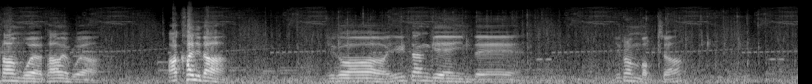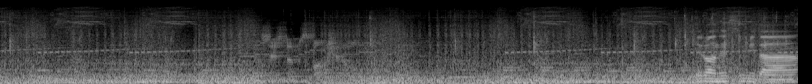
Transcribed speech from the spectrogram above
다음 뭐야? 다음에 뭐야? 아칸이다. 이거 1단계인데 1원 먹자. 1원 했습니다.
